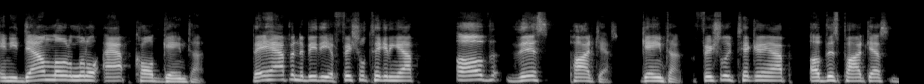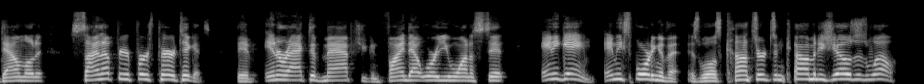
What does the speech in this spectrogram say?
and you download a little app called Gametime. They happen to be the official ticketing app of this podcast. Gametime, officially ticketing app of this podcast. Download it. Sign up for your first pair of tickets. They have interactive maps. You can find out where you want to sit, any game, any sporting event, as well as concerts and comedy shows as well.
